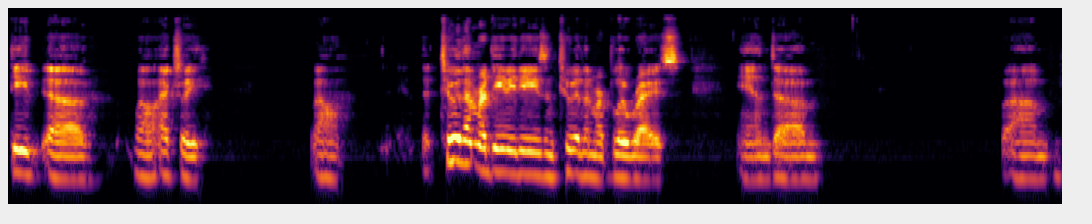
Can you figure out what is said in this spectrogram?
D, uh, well, actually, well, two of them are DVDs and two of them are Blu-rays, and um, um,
